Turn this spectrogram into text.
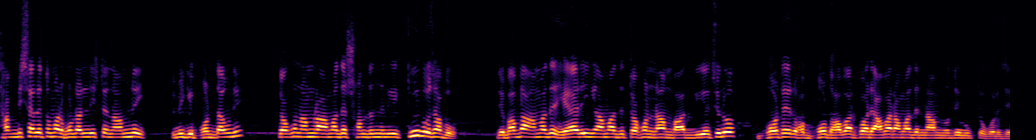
ছাব্বিশ সালে তোমার ভোটার লিস্টে নাম নেই? তুমি কি ভোট দাওনি? তখন আমরা আমাদের সন্তানদেরকে কি বোঝাবো? যে বাবা আমাদের হেয়ারিং আমাদের তখন নাম বাদ দিয়েছিল, ভোটের ভোট হবার পরে আবার আমাদের নাম নথিভুক্ত করেছে।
